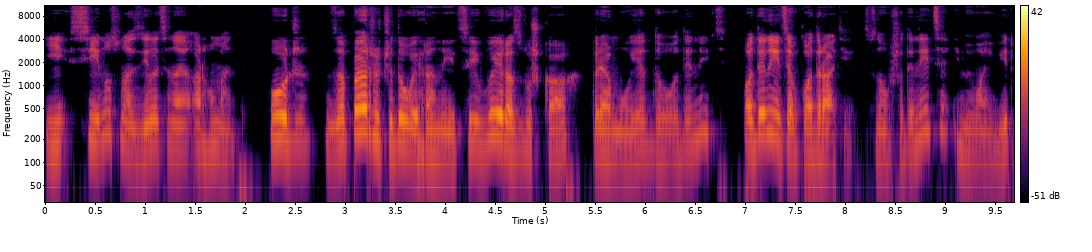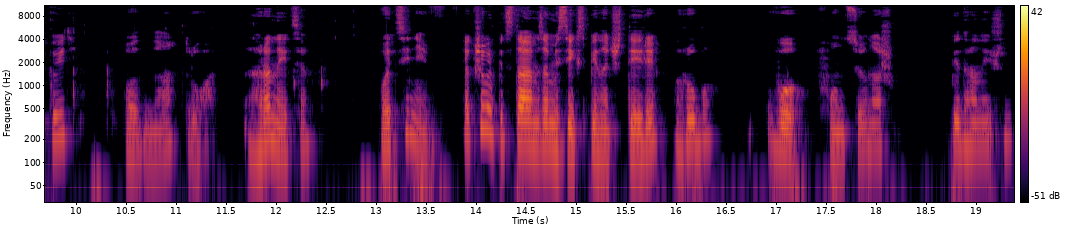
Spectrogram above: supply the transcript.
і синус у нас ділиться на аргумент. Отже, за першою чудовою границею вираз в дужках прямує до одиниці. Одиниця в квадраті знову ж одиниця, і ми маємо відповідь 1 друга. Границя. Оцінюємо. Якщо ми підставимо замість х пі на 4, грубо, в функцію нашу підграничну,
